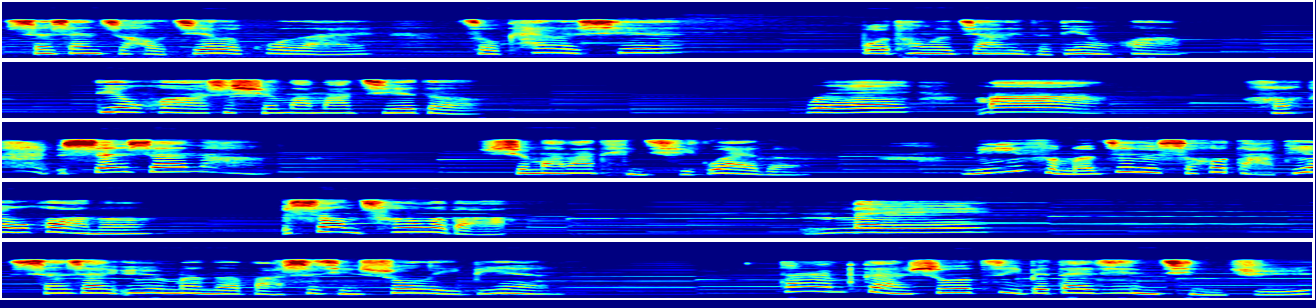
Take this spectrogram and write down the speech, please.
珊珊只好接了过来，走开了些，拨通了家里的电话。电话是薛妈妈接的。喂，妈，呵，珊珊呐，薛妈妈挺奇怪的，你怎么这个时候打电话呢？上车了吧？没。珊珊郁闷的把事情说了一遍，当然不敢说自己被带进警局，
